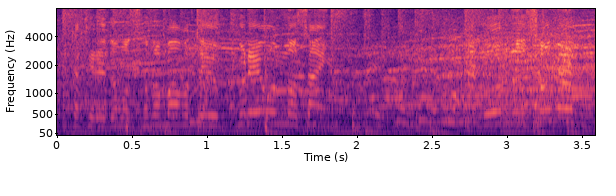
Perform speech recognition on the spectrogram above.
ったけれどもそのままというプレーオンのサイン。ゴールの正面。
